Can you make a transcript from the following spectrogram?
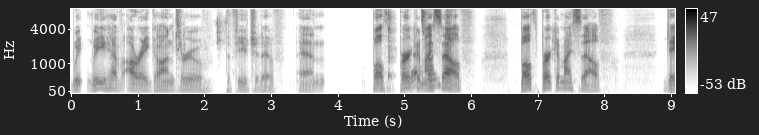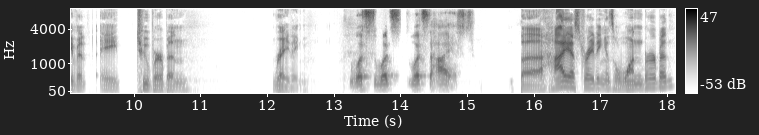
we we have already gone through the fugitive and both Burke and myself. fine. Myself both Burke and myself gave it a two bourbon rating. What's what's what's the highest? The highest rating is a one bourbon.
